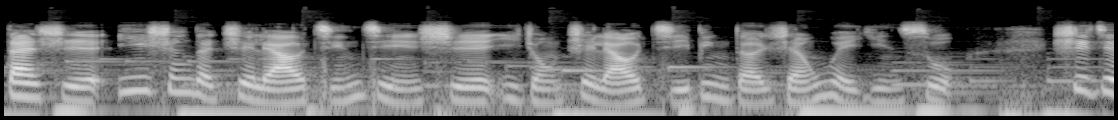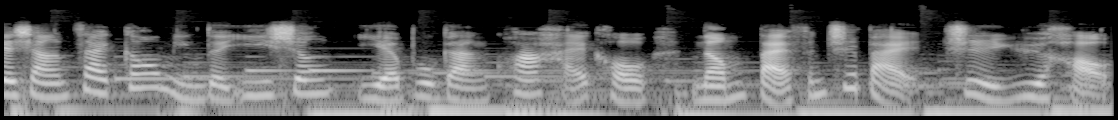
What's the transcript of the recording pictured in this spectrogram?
但是，医生的治疗仅仅是一种治疗疾病的人为因素。世界上再高明的医生也不敢夸海口能百分之百治愈好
